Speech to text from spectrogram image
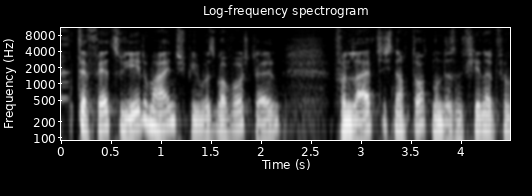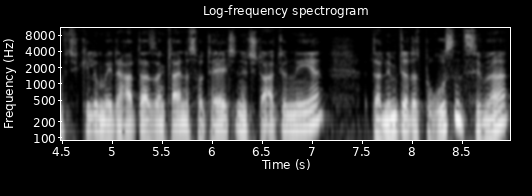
der fährt zu jedem Heimspiel, muss man vorstellen. Von Leipzig nach Dortmund, das sind 450 Kilometer, hat da sein kleines Hotelchen in Stadionnähe. Da nimmt er das Borussenzimmer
